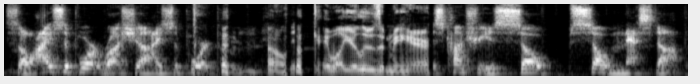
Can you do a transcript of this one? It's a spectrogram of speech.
So I support Russia. I support Putin. Oh, okay. Well, you're losing me here. This country is so, so messed up.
